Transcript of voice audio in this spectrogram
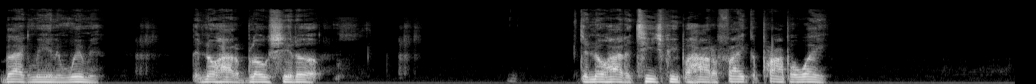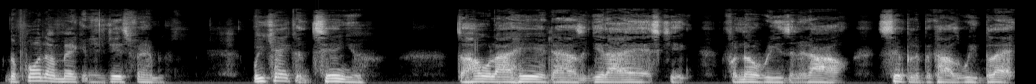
Black men and women that know how to blow shit up. They know how to teach people how to fight the proper way. The point I'm making is this, family. We can't continue to hold our head down and get our ass kicked for no reason at all. Simply because we black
